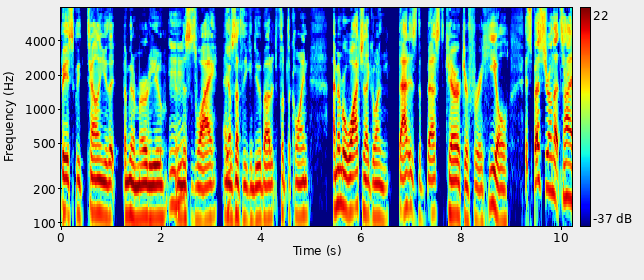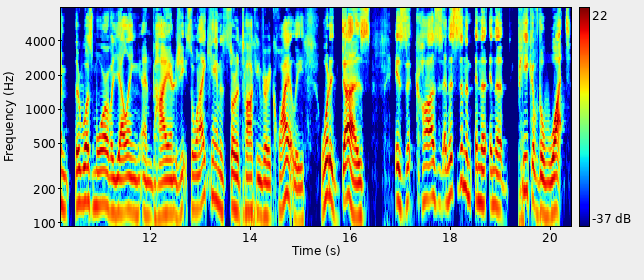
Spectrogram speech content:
basically telling you that I'm going to murder you and mm-hmm. this is why, and Yep. there's nothing you can do about it. Flip the coin. I remember watching that, going, "That is the best character for a heel." Especially around that time, there was more of a yelling and high energy. So when I came and started talking very quietly, what it does is it causes, and this is in the in the in the peak of the what,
